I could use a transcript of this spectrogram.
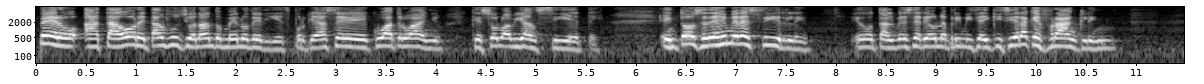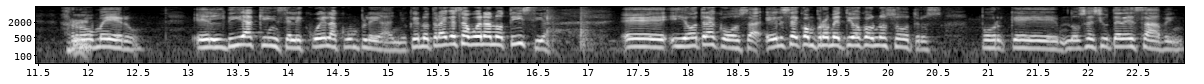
Pero hasta ahora están funcionando menos de 10, porque hace cuatro años que solo habían siete. Entonces, déjenme decirle, eh, o tal vez sería una primicia, y quisiera que Franklin Romero, el día 15 la escuela cumple años, que nos traiga esa buena noticia. Eh, y otra cosa, él se comprometió con nosotros porque no sé si ustedes saben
